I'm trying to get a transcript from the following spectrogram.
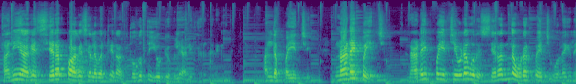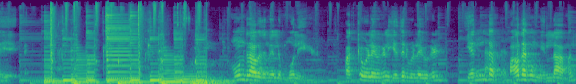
தனியாக சிறப்பாக சிலவற்றை நான் தொகுத்து யூடியூப்ல அளித்திருக்கிறேன். அந்த பயிற்சி நடைப்பயிற்சி. நடைப்பயிற்சியை விட ஒரு சிறந்த உடற்பயிற்சி உலகிலேயே இல்லை. மூன்றாவது நிலை மூலிகைகள். பக்க விளைவுகள் எதிர் விளைவுகள் எந்த பாதகமும் இல்லாமல்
